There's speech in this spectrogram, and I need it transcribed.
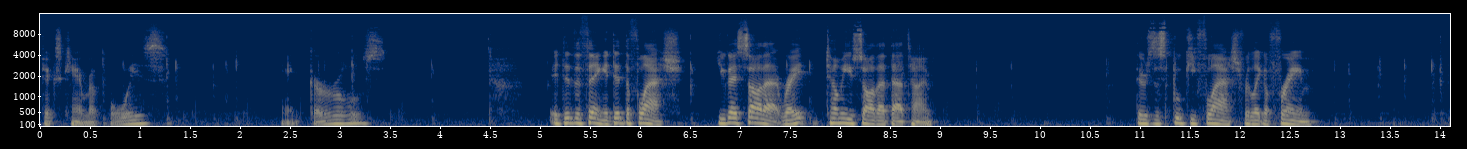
Fix camera boys and girls. It did the thing. It did the flash. You guys saw that, right? Tell me you saw that that time. There's a spooky flash for like a frame.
